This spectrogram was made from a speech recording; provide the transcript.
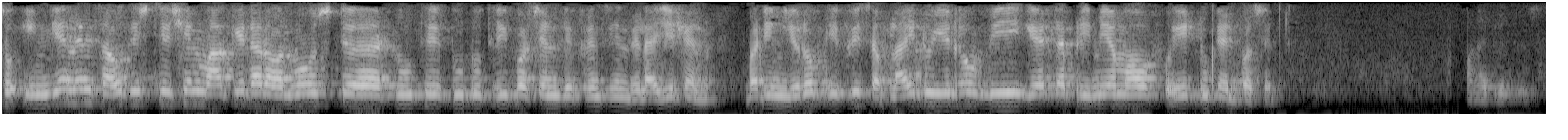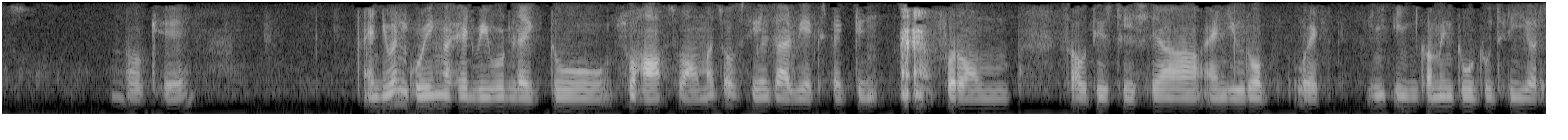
So Indian and Southeast Asian market are almost uh, 2, 2 to 3% difference in realization. But in Europe, if we supply to Europe, we get a premium of 8 to 10%. Okay. And even going ahead, we would like to, so how, so how much of sales are we expecting from Southeast Asia and Europe in, in coming two to three years?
